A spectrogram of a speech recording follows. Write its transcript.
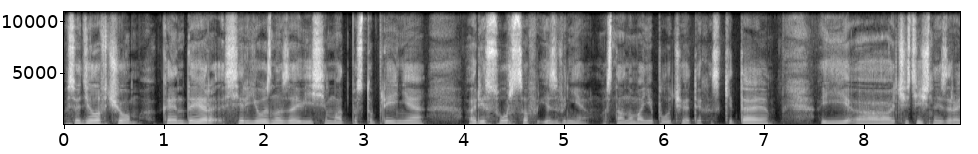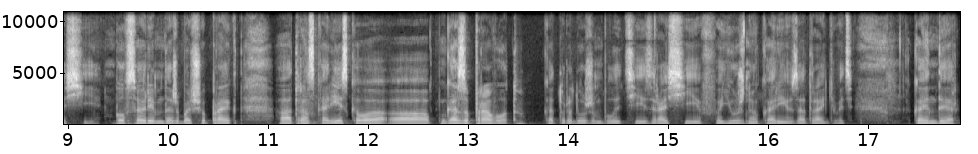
Все дело в чем? КНДР серьезно зависим от поступления ресурсов извне. В основном они получают их из Китая и частично из России. Был в свое время даже большой проект транскорейского газопровод, который должен был идти из России в Южную Корею, затрагивать КНДР.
